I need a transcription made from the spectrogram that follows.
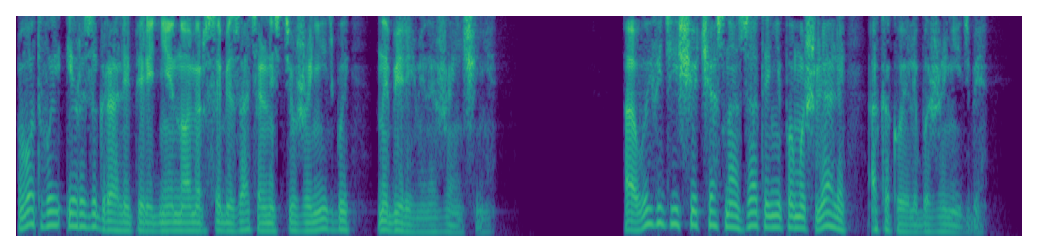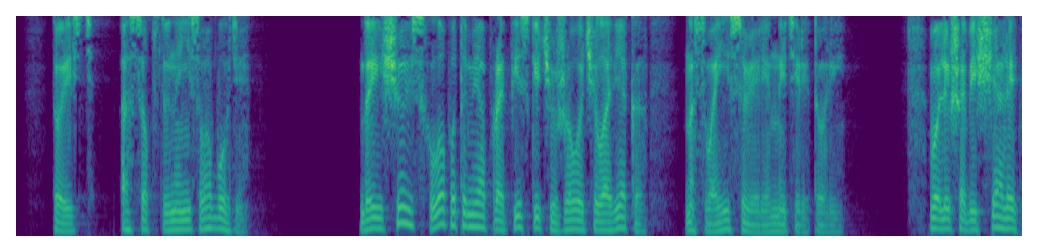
Вот вы и разыграли перед ней номер с обязательностью женитьбы на беременной женщине. А вы ведь еще час назад и не помышляли о какой-либо женитьбе. То есть о собственной несвободе. Да еще и с хлопотами о прописке чужого человека на своей суверенной территории. Вы лишь обещали,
